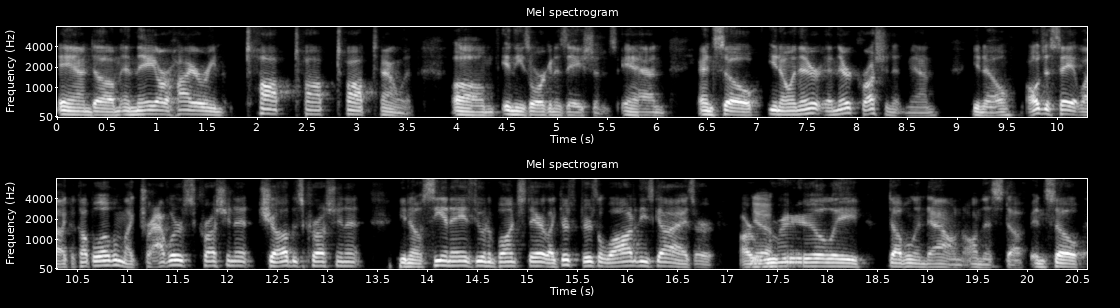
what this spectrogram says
And um and they are hiring top top top talent um in these organizations. And and so you know and they're and they're crushing it man. You know i'll just say it like a couple of them like travelers crushing it chubb is crushing it. You know cna is doing a bunch there. Like there's there's a lot of these guys are are Yeah. really doubling down on this stuff. And so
